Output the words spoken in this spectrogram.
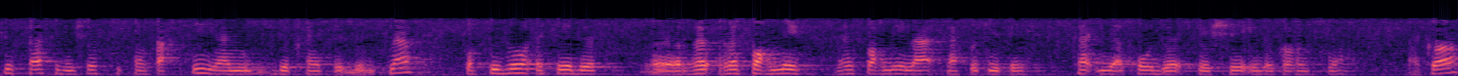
Tout ça, c'est des choses qui font partie des principes de l'islam pour toujours essayer de euh, réformer, réformer la, la société quand il y a trop de péchés et de corruption. D'accord?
